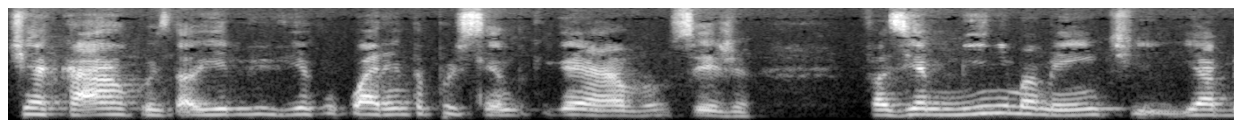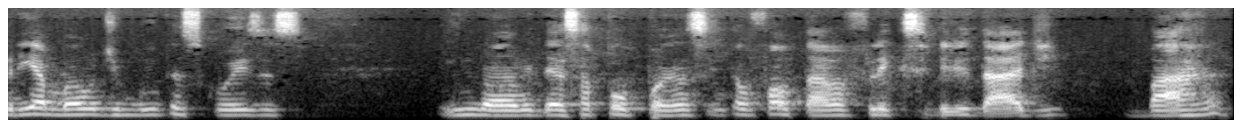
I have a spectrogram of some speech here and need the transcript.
tinha carro, coisa e tal, e ele vivia com 40% do que ganhava, ou seja, fazia minimamente e abria mão de muitas coisas em nome dessa poupança, então faltava flexibilidade barra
